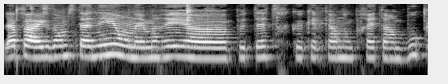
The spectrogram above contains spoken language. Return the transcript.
là, par exemple, cette année, on aimerait peut-être que quelqu'un nous prête un bouc.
